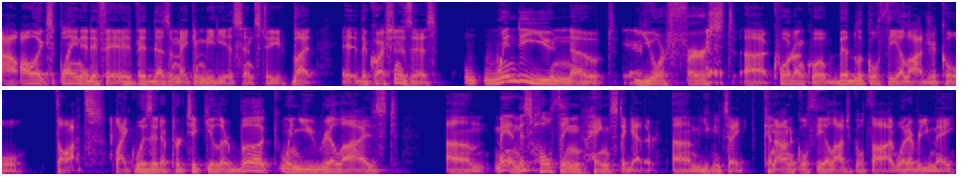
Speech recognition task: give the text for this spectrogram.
I'll explain it if it, if it doesn't make immediate sense to you. But uh, the question is this when do you note your first uh, quote unquote biblical theological thoughts? Like, was it a particular book when you realized, um, man, this whole thing hangs together? Um, you can say canonical theological thought, whatever you may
